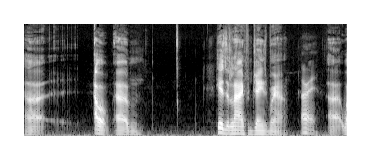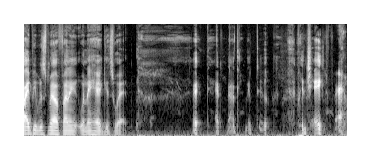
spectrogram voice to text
Uh, oh, um, here's a line from James Brown. All right. Uh, white people smell funny when their hair gets wet. that had nothing to do with James Brown.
